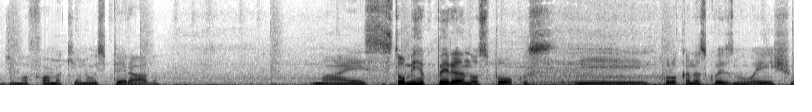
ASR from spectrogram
de uma forma que eu não esperava. Mas estou me recuperando aos poucos e colocando as coisas no eixo.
